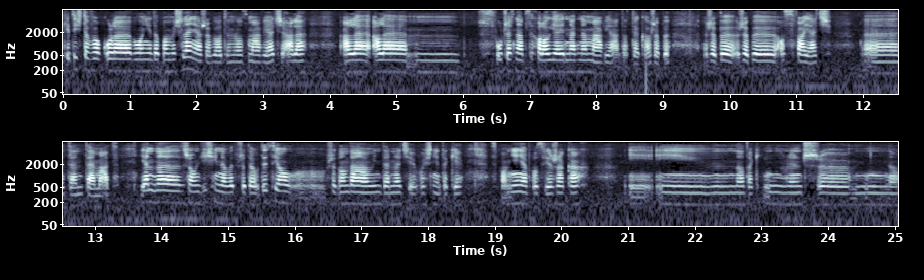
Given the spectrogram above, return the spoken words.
kiedyś to w ogóle było nie do pomyślenia, żeby o tym rozmawiać, ale, ale, ale mm, współczesna psychologia jednak namawia do tego, żeby, żeby, żeby oswajać e, ten temat. Ja zresztą dzisiaj nawet przed audycją e, przeglądałam w internecie właśnie takie wspomnienia po zwierzakach i, i no taki wręcz e, no,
